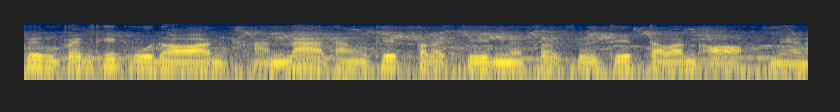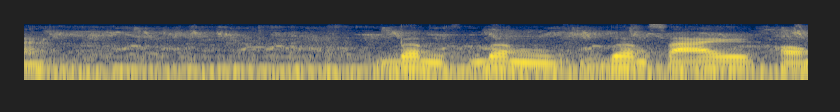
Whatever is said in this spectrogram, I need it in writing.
ซึ่งเป็นทิศอุดรหันหน้าทางทิศประจินนี่ยก็คือทิศตะวันออกเนี่ยนะ เบื้องเบื้องเบื้องซ้ายของ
